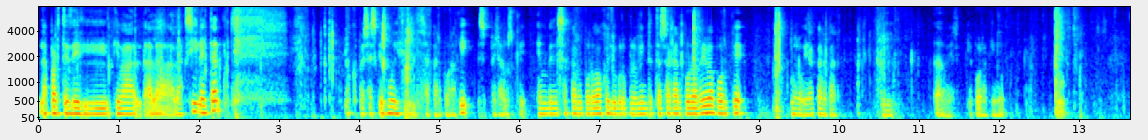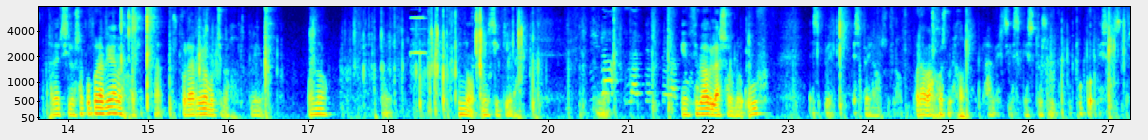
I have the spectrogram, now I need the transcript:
la parte del que va a la, axila y tal. Lo que pasa es que es muy difícil sacar por aquí. Esperaos que en vez de sacarlo por abajo, yo creo que lo voy a intentar sacar por arriba porque me lo voy a cargar. Y, a ver, y por aquí no. A ver si lo saco por arriba mejor. Ah, pues por arriba mucho mejor, creo. ¿O no? No, ni siquiera. Y encima habla solo. Uf. Espera, esperaos. No, por abajo es mejor. A ver si es que esto es un poco desastre.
